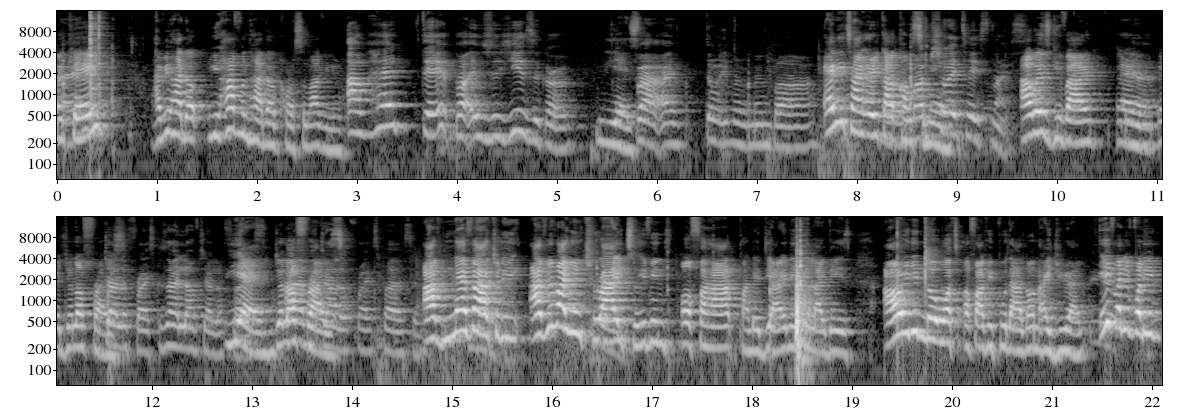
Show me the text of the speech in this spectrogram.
Okay. Have you had a? You haven't had okra soup, have you? I've had it, but it was years ago. Yes. But I don't even remember. Anytime Erica Um, comes to me, I'm sure it tastes nice. I always give her um, Yeah. a jollof rice. Jollof rice, because I love jollof rice. Yeah, jollof I'm rice. A jollof rice person. I've never actually, I've never even tried to even offer her pounded yam or anything like this. I already know what offer people that are not Nigerian. If anybody,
